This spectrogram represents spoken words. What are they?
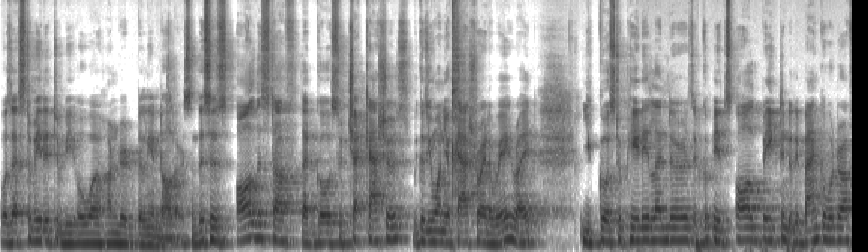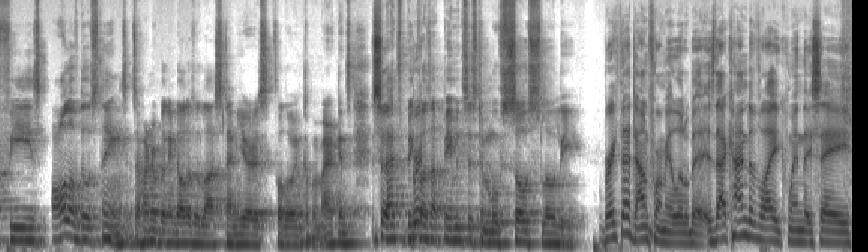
was estimated to be over $100 billion. And this is all the stuff that goes to check cashers because you want your cash right away, right? It goes to payday lenders. It go, it's all baked into the bank overdraft fees, all of those things. It's $100 billion over the last 10 years for low income Americans. So that's because our payment system moves so slowly. Break that down for me a little bit. Is that kind of like when they say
